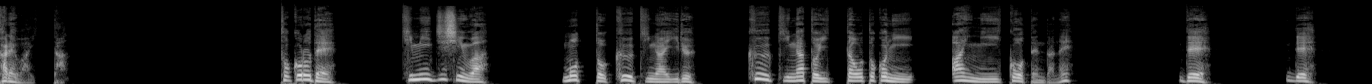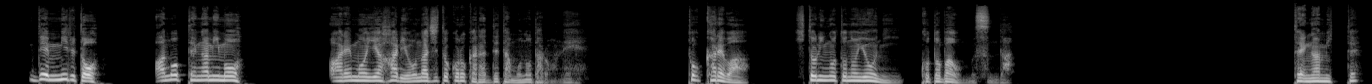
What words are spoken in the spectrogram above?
彼は言った。ところで、君自身は、もっと空気がいる、空気がと言った男に会いに行こうてんだね。で、で、で見ると、あの手紙も、あれもやはり同じところから出たものだろうね。と彼は独り言のように言葉を結んだ。手紙って？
